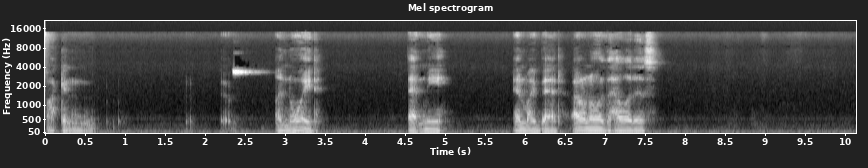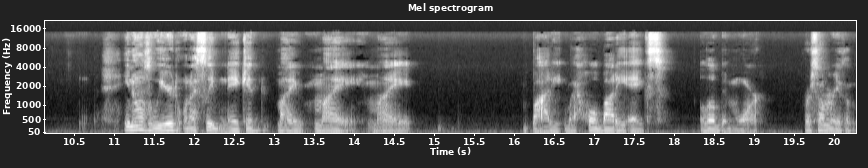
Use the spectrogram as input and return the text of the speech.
fucking annoyed at me and my bed. I don't know what the hell it is. You know what's weird? When I sleep naked, my my my body, my whole body aches a little bit more for some reason.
